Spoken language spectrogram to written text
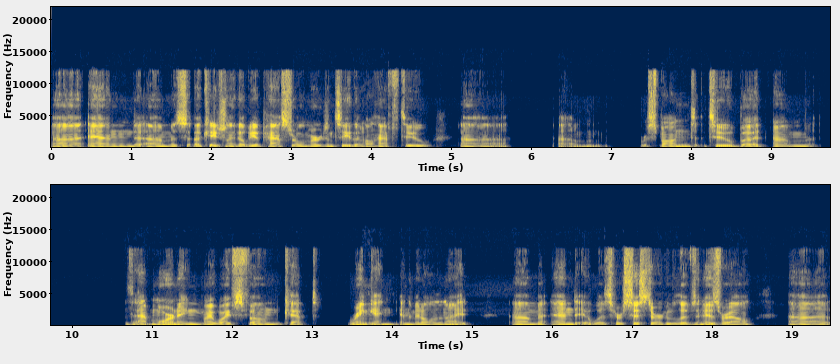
Uh, and um, occasionally there'll be a pastoral emergency that I'll have to uh, um, respond to. But um, that morning, my wife's phone kept ringing in the middle of the night. Um, and it was her sister who lives in Israel uh,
